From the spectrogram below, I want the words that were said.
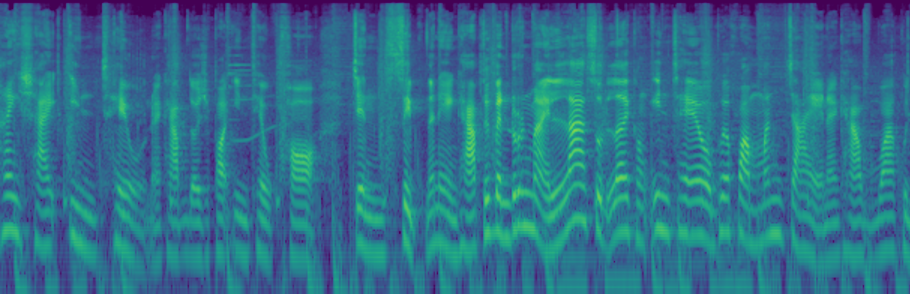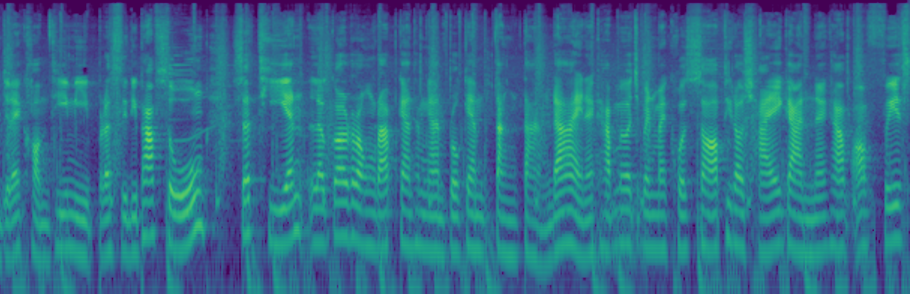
ให้ใช้ Intel นะครับ โดยเฉพาะ Intel Core Gen 10 นั่นเองครับ ซึ่งเป็นรุ่นใหม่ล่าสุดเลยของ Intel เพื่อความมั่นใจนะครับ ว่าคุณจะได้คอมที่มีประสิทธิภาพสูง เสถียรแล้วก็รองรับการทำงานโปรแกรมต่างๆ ได้นะครับ ไม่ว่าจะเป็น Microsoft ที่เราใช้กันนะครับ Office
